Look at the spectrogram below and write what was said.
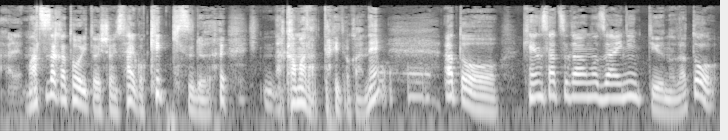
あれ、松坂桃李と一緒に最後決起する 仲間だったりとかね。あと、検察側の罪人っていうのだと、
